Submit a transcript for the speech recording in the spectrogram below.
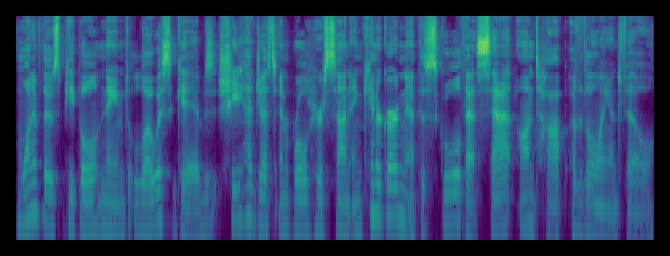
One of those people, named Lois Gibbs, she had just enrolled her son in kindergarten at the school that sat on top of the landfill.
